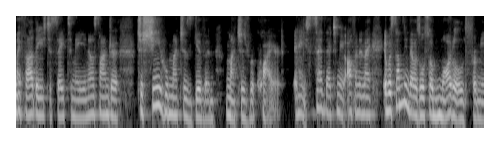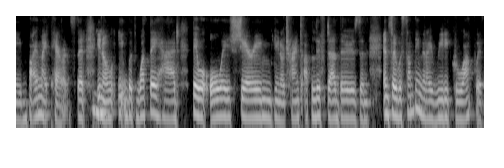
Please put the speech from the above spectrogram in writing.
My father used to say to me you know sandra to she who much is given much is required and he said that to me often and i it was something that was also modeled for me by my parents that mm-hmm. you know with what they had they were always sharing you know trying to uplift others and and so it was something that i really grew up with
